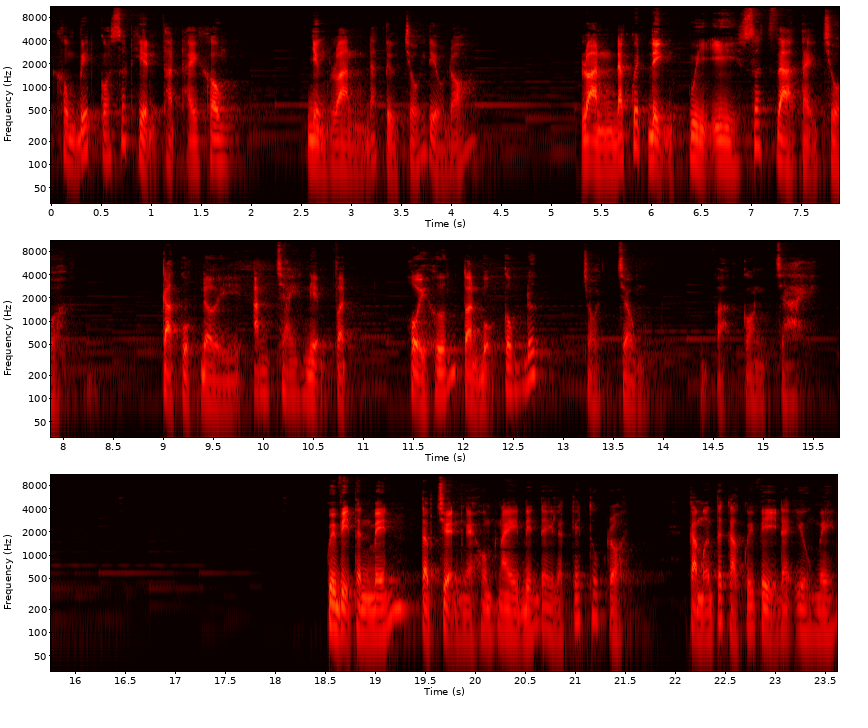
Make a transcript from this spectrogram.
không biết có xuất hiện thật hay không, nhưng Loan đã từ chối điều đó. Loan đã quyết định quy y xuất gia tại chùa. Cả cuộc đời ăn chay niệm Phật, hồi hướng toàn bộ công đức cho chồng và con trai. Quý vị thân mến, tập truyện ngày hôm nay đến đây là kết thúc rồi. Cảm ơn tất cả quý vị đã yêu mến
